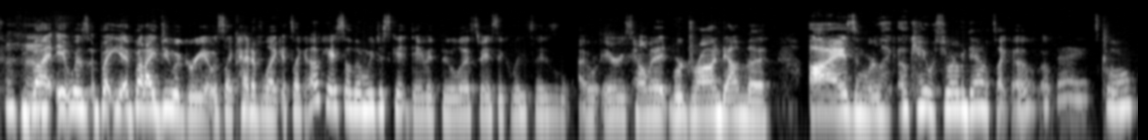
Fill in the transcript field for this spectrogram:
Mm-hmm. But it was, but yeah, but I do agree. It was like kind of like it's like okay, so then we just get David Thewlis basically. Like his Ares helmet. We're drawing down the eyes, and we're like, okay, we're throwing down. It's like, oh, okay, it's cool.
